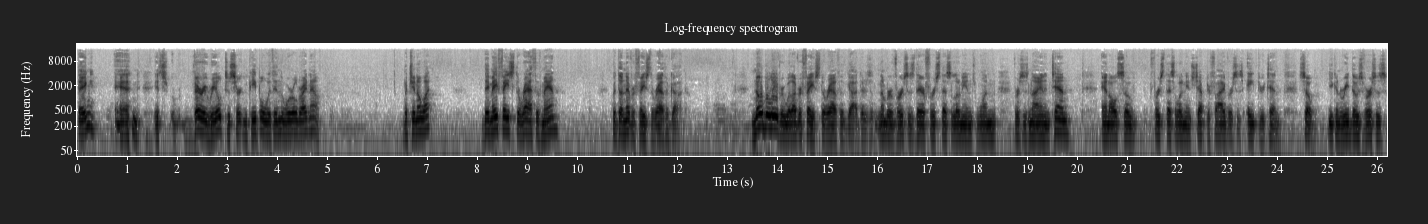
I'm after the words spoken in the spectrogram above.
thing, and it's very real to certain people within the world right now. But you know what? They may face the wrath of man, but they'll never face the wrath of God. No believer will ever face the wrath of God. There's a number of verses there 1 Thessalonians 1, verses 9 and 10, and also 1 Thessalonians chapter 5, verses 8 through 10. So you can read those verses.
